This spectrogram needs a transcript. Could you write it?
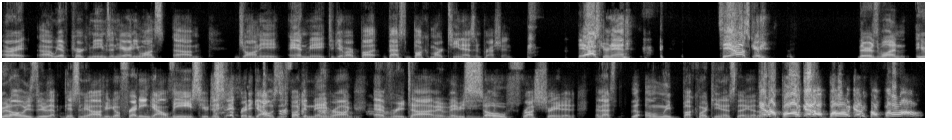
all right. Uh we have Kirk memes in here and he wants um Johnny and me to give our but best Buck Martinez impression. Hey, Oscar, man. Hey, Oscar. There's one he would always do that pissed me off. He'd go Freddie Galvis. He would just say Freddie Galvis' fucking name wrong every time. It made me so frustrated. And that's the only Buck Martinez thing that Get I up, ball. Get a ball. Get a ball.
